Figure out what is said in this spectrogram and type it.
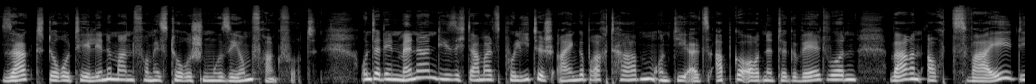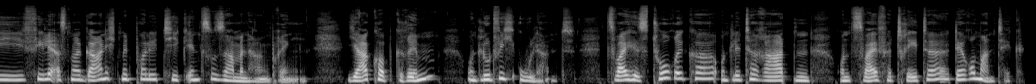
sagt Dorothee Linnemann vom Historischen Museum Frankfurt. Unter den Männern, die sich damals politisch eingebracht haben und die als Abgeordnete gewählt wurden, waren auch zwei, die viele erstmal gar nicht mit Politik in Zusammenhang bringen. Jakob Grimm und Ludwig Uhland. Zwei Historiker und Literaten und zwei Vertreter der Romantik.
